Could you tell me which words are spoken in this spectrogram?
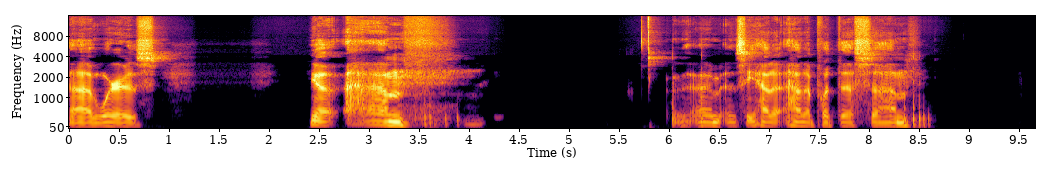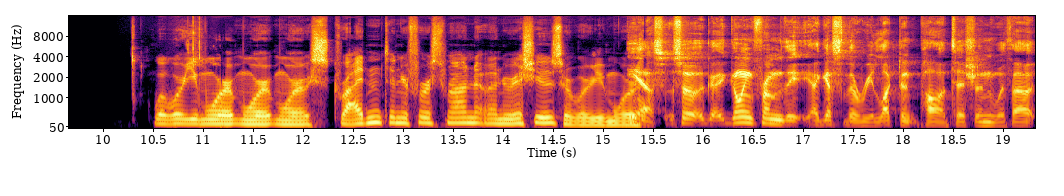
uh, whereas you know. Um, um, see how to how to put this. Um, well, were you more more more strident in your first run on your issues, or were you more? Yes. So going from the, I guess, the reluctant politician without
